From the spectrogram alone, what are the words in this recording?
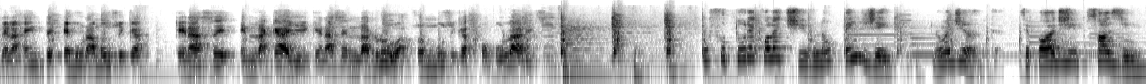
de la gente es una música que nace en la calle, que nace en la rúa, son músicas populares. O futuro é coletivo, não tem jeito, não adianta. Você pode ir sozinho,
